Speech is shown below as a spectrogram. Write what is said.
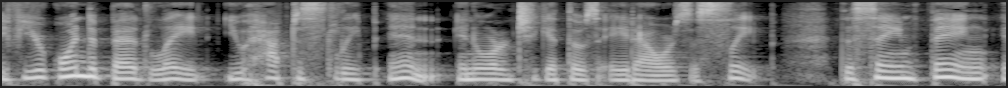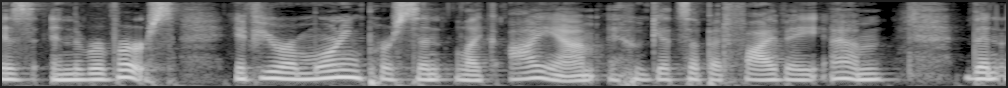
if you're going to bed late, you have to sleep in in order to get those eight hours of sleep. The same thing is in the reverse. If you're a morning person like I am who gets up at 5 a.m., then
